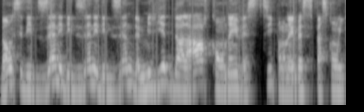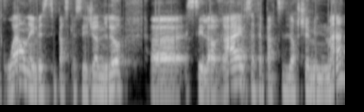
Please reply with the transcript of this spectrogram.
Donc, c'est des dizaines et des dizaines et des dizaines de milliers de dollars qu'on investit. Puis on investit parce qu'on y croit, on investit parce que ces jeunes-là, euh, c'est leur rêve, ça fait partie de leur cheminement.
